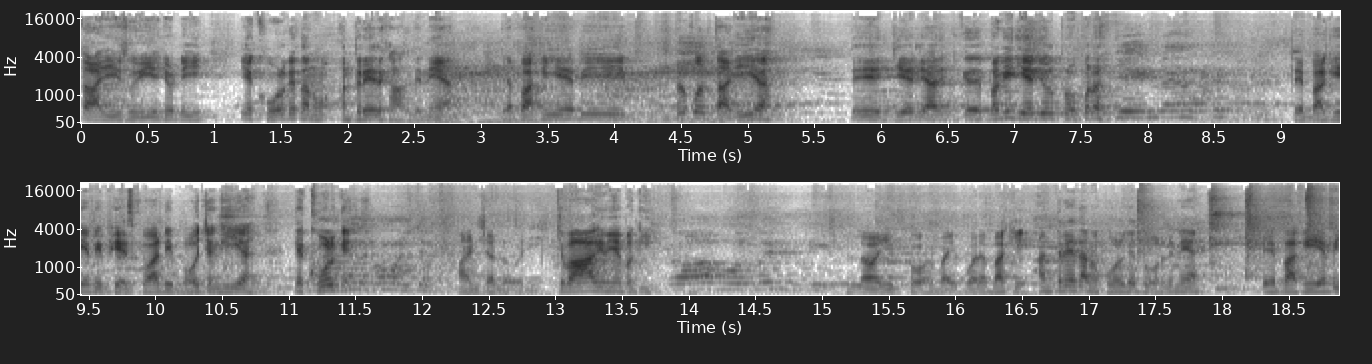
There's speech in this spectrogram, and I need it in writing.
ਤਾਜੀ ਸੂਈ ਹੈ ਝੋਟੀ ਇਹ ਖੋਲ ਕੇ ਤੁਹਾਨੂੰ ਅੰਦਰੇ ਦਿਖਾ ਦਿੰਦੇ ਆ। ਤੇ ਬਾਕੀ ਇਹ ਵੀ ਬਿਲਕੁਲ ਤਾਜੀ ਆ। ਤੇ ਜੇਰ ਜਾਰ ਬਾਕੀ ਜੇਰ ਜੋਰ ਪ੍ਰੋਪਰ ਜੇ ਤੇ ਬਾਕੀ ਇਹ ਵੀ ਫੇਸ ਕੁਆਲਿਟੀ ਬਹੁਤ ਚੰਗੀ ਆ। ਤੇ ਖੋਲ ਕੇ ਦਿਖਾਓ ਅੰਚ ਹਾਂ ਚਲੋ ਜੀ। ਚਵਾ ਕਿਵੇਂ ਬਗੀ ਆ 4 ਬਾਈ 40 ਲਓ ਜੀ 4x4 ਹੈ ਬਾਕੀ ਅੰਦਰੇ ਤੁਹਾਨੂੰ ਖੋਲ ਕੇ ਤੋੜ ਦਿੰਦੇ ਆ। ਤੇ ਬਾਕੀ ਇਹ ਵੀ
